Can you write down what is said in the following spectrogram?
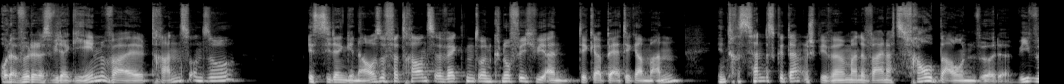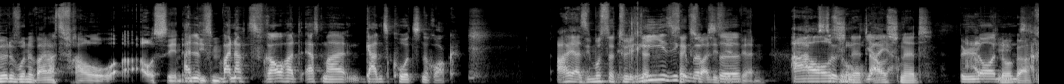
Oder würde das wieder gehen, weil trans und so? Ist sie denn genauso vertrauenserweckend und knuffig wie ein dicker, bärtiger Mann? Interessantes Gedankenspiel, wenn man mal eine Weihnachtsfrau bauen würde. Wie würde wohl eine Weihnachtsfrau aussehen in Eine diesem Weihnachtsfrau hat erstmal ganz kurzen Rock. Ah ja, sie muss natürlich dann Riesige sexualisiert Möpse. werden. Ausschnitt, Ja, ja. Ausschnitt. Blond. Ach,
